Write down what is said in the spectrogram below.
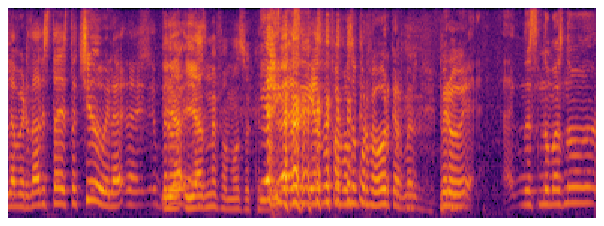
la verdad está, está chido, güey. Y, y hazme famoso. y, y y hazme famoso, por favor, carnal. Pero eh, no es- nomás no.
